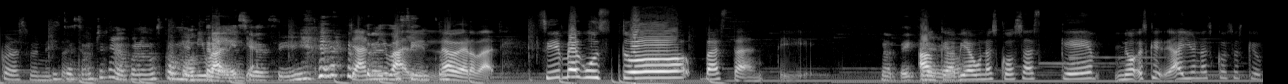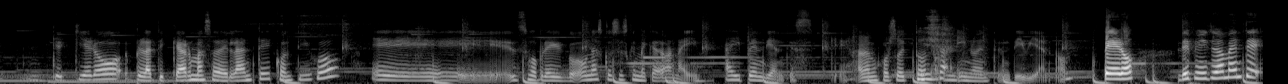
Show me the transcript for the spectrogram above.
corazones. y hace mucho que no ponemos como ni valen ya. así. Ya ni valen, la verdad. Sí me gustó bastante. No te creo. Aunque había unas cosas que... No, es que hay unas cosas que, que quiero platicar más adelante contigo. eh, sobre unas cosas que me quedaron ahí, ahí pendientes. Que a lo mejor soy tonta y no entendí bien, ¿no? Pero definitivamente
